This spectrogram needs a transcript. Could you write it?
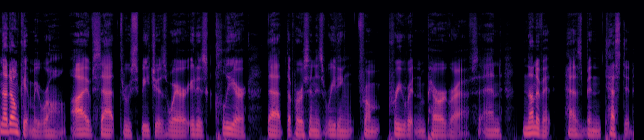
Now, don't get me wrong. I've sat through speeches where it is clear that the person is reading from pre written paragraphs, and none of it has been tested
